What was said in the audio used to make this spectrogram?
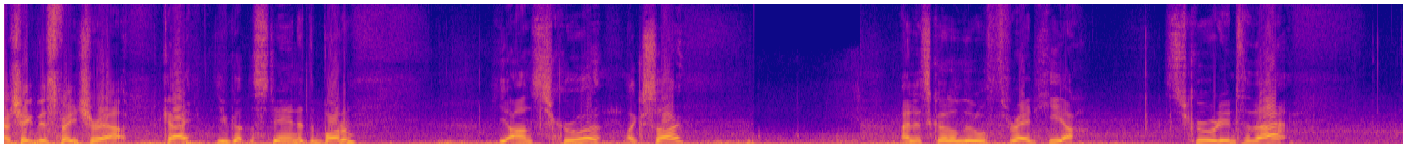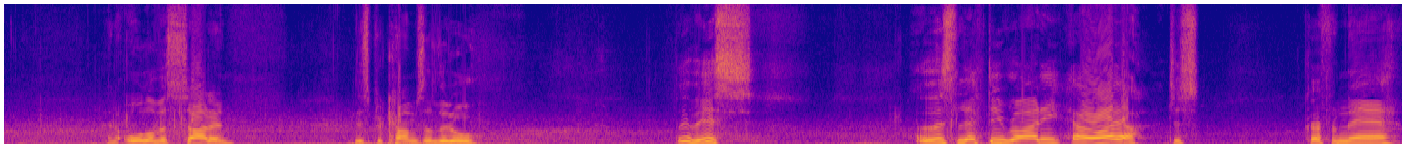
Now check this feature out, okay? You've got the stand at the bottom, you unscrew it like so, and it's got a little thread here. Screw it into that, and all of a sudden, this becomes a little, look at this. Look at this lefty righty, how are ya? Just go from there,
